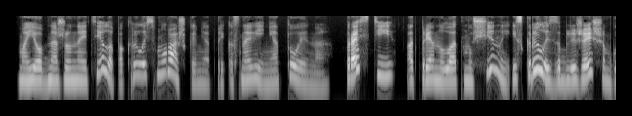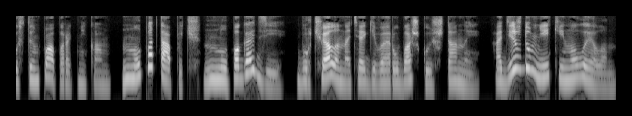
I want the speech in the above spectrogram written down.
Мое обнаженное тело покрылось мурашками от прикосновения Тоина. «Прости», — отпрянула от мужчины и скрылась за ближайшим густым папоротником. «Ну, Потапыч, ну, погоди», — бурчала, натягивая рубашку и штаны. Одежду мне кинул Эллон,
